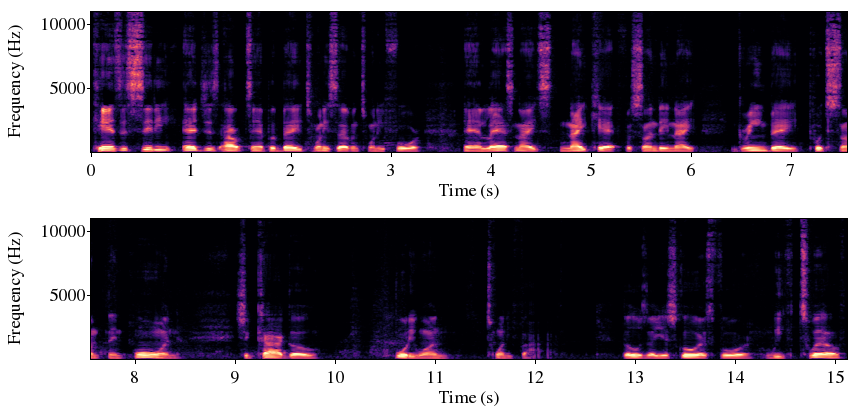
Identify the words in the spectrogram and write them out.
Kansas City edges out Tampa Bay 27 24. And last night's nightcap for Sunday night, Green Bay puts something on Chicago 41 25. Those are your scores for week 12.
